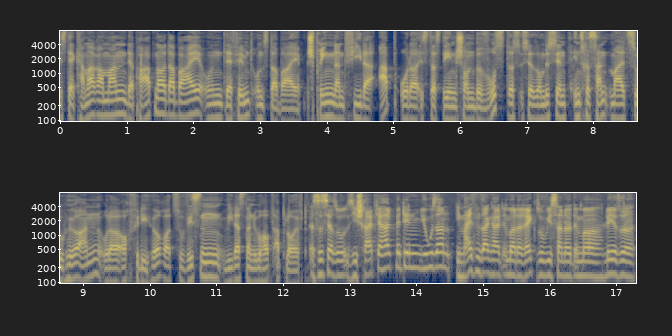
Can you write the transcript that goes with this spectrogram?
ist der Kameramann, der Partner dabei und der filmt uns dabei. Springen dann viele ab oder ist das denen schon bewusst? Das ist ja so ein bisschen interessant mal zu hören oder auch für die Hörer zu wissen, wie das dann überhaupt abläuft. Es ist ja so, sie schreibt ja halt mit den Usern. Die meisten sagen halt immer direkt, so wie ich es dann halt immer lese,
